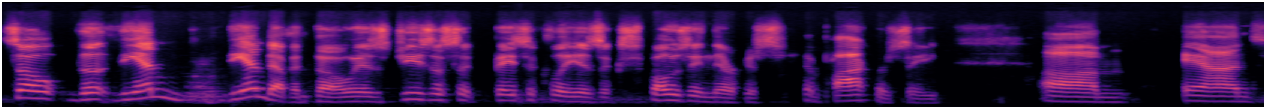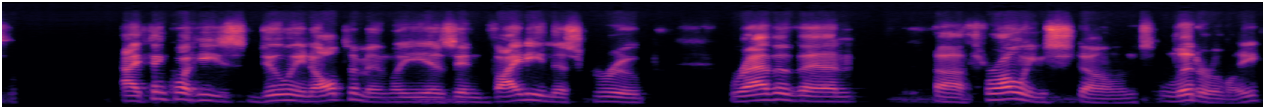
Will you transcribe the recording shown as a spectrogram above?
so the the end the end of it though is Jesus basically is exposing their hypocrisy, um, and I think what he's doing ultimately is inviting this group rather than uh, throwing stones literally,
